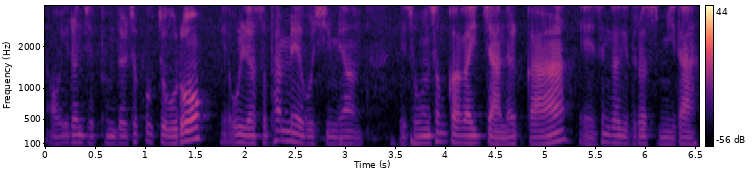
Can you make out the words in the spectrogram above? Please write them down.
어, 이런 제품들 적극적으로 예, 올려서 판매해 보시면 예, 좋은 성과가 있지 않을까 예, 생각이 들었습니다.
